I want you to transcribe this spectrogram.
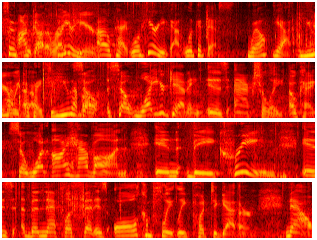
So I've got it right here. here. Okay, well here you go. Look at this. Well, yeah, you Here have, we go. okay, so you have So, so what you're getting is actually, okay, so what I have on in the cream is the necklace that is all completely put together. Now,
